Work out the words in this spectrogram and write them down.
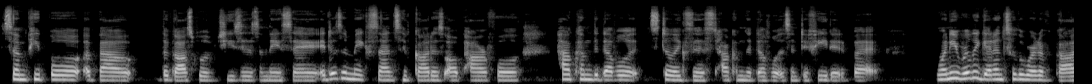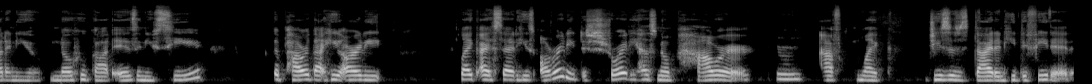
some people about the gospel of Jesus and they say it doesn't make sense if God is all powerful, how come the devil still exists? How come the devil isn't defeated? But when you really get into the word of God and you know who God is and you see the power that he already like I said, he's already destroyed. He has no power Mm. after like Jesus died and he defeated.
